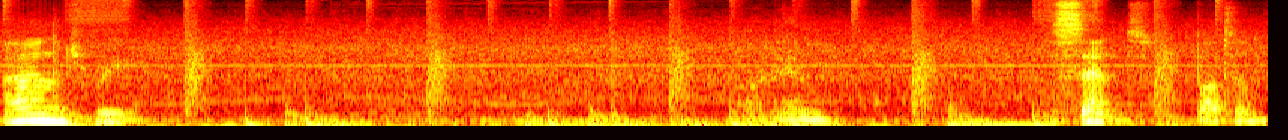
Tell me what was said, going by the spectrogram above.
And we put in the send button.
